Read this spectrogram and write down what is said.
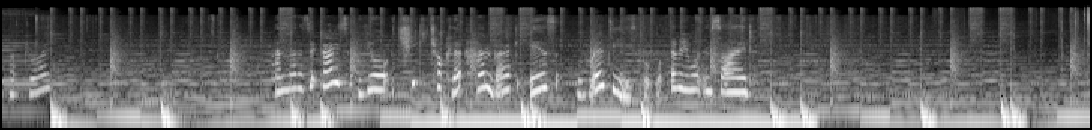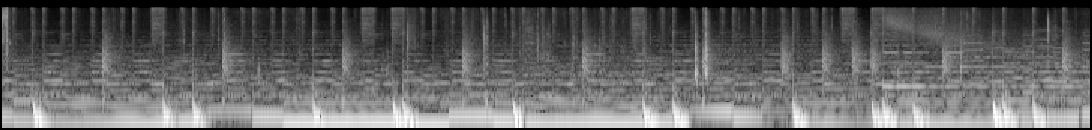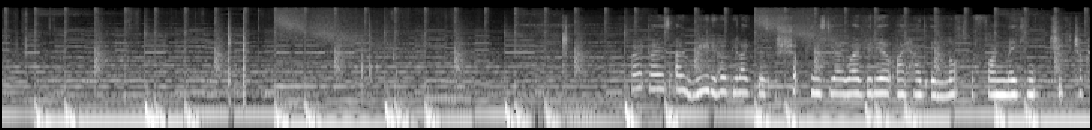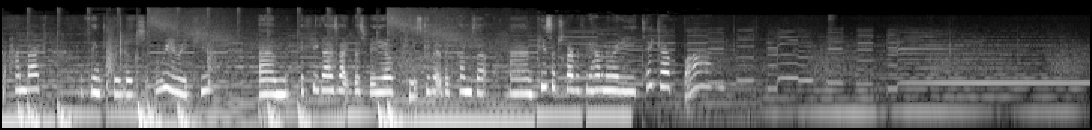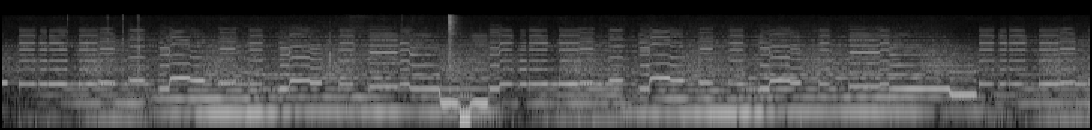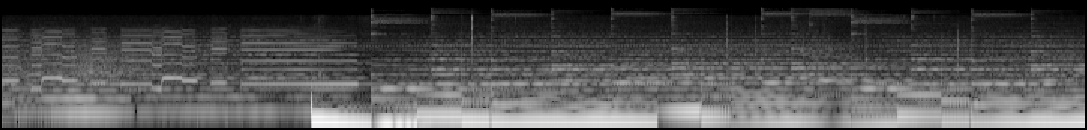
That dry. And that is it guys, your cheeky chocolate handbag is ready. Put whatever you want inside. Guys, I really hope you liked this Shopkins DIY video. I had a lot of fun making a cheeky chocolate handbag. I think it looks really really cute. Um, if you guys like this video, please give it a big thumbs up and please subscribe if you haven't already. Take care, bye!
